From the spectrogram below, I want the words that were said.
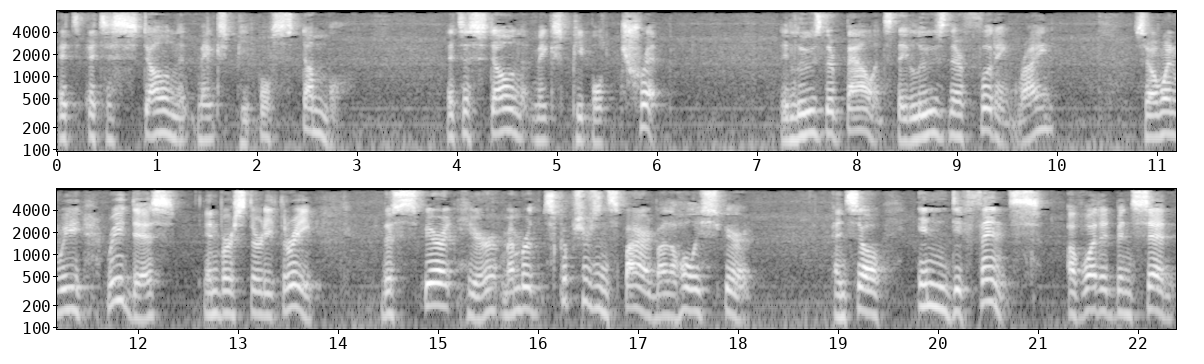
It's, it's a stone that makes people stumble. It's a stone that makes people trip. They lose their balance, they lose their footing, right? So when we read this, in verse 33. The Spirit here, remember, Scripture is inspired by the Holy Spirit. And so, in defense of what had been said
